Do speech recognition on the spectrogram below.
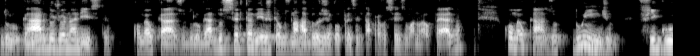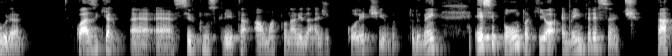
do lugar do jornalista, como é o caso do lugar do sertanejo, que é um dos narradores, já vou apresentar para vocês o Manuel Perna, como é o caso do índio, figura quase que é, é, circunscrita a uma tonalidade coletiva, tudo bem? Esse ponto aqui ó, é bem interessante, tá?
